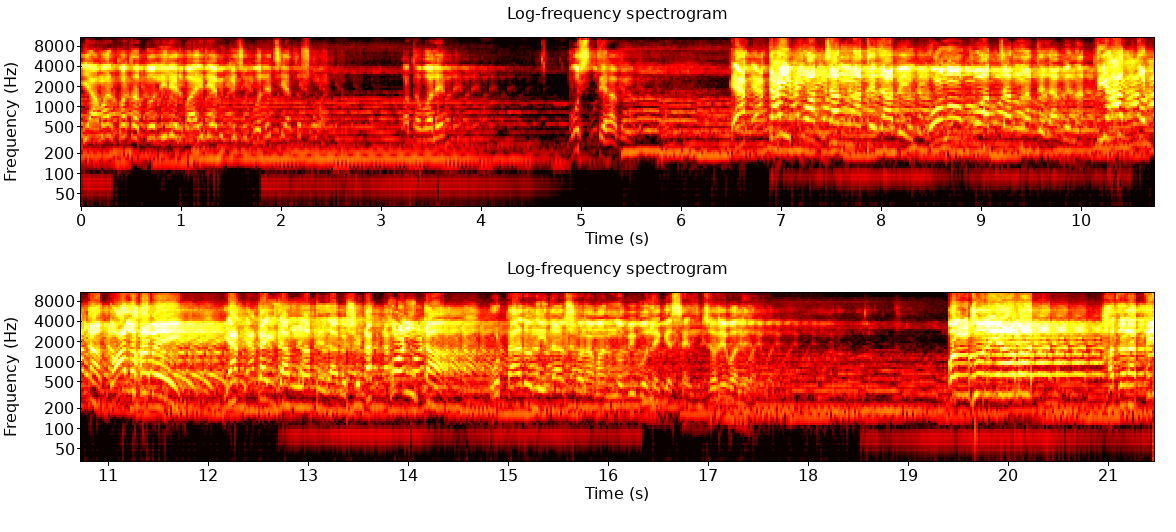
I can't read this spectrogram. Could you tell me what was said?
এই আমার কথা দলিলের বাইরে আমি কিছু বলেছি এত সময়। কথা বলেন? বুঝতে হবে। একটাই পথ জান্নাতে যাবে, কোন পথ জান্নাতে যাবে না। তিয়াত্তরটা দল হবে, একটাই জান্নাতে যাবে, সেটা কোনটা? ওটারও নিদর্শন আমার নবী বলে গেছেন, জোরে বলে বন্ধুরে আমার, হাজরাতে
